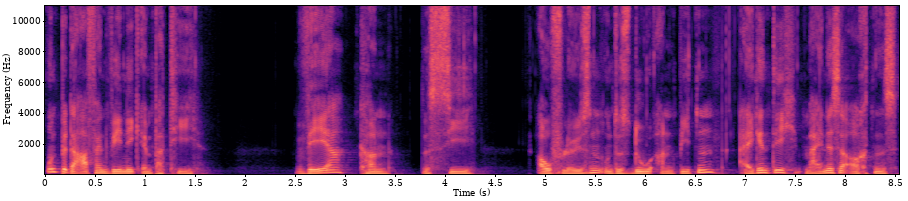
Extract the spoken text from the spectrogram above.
und bedarf ein wenig Empathie. Wer kann das Sie auflösen und das Du anbieten? Eigentlich meines Erachtens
